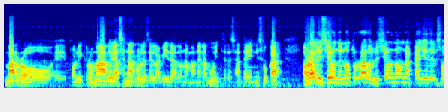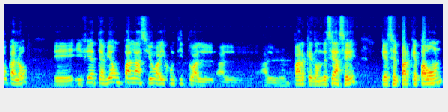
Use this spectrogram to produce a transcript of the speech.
barro eh, policromado y hacen árboles de la vida de una manera muy interesante ahí en Izúcar. Ahora lo hicieron en otro lado, lo hicieron a una calle del Zócalo. Eh, y fíjate, había un palacio ahí juntito al, al, al parque donde se hace, que es el Parque Pavón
